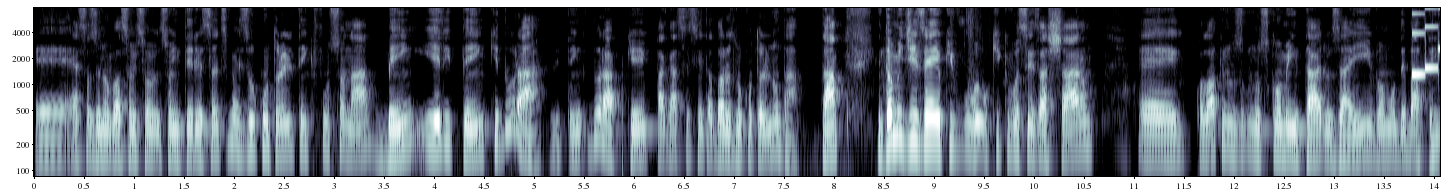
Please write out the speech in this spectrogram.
é, essas inovações são, são, interessantes, mas o controle tem que funcionar bem e ele tem que durar. Ele tem que durar, porque pagar 60 dólares no controle não dá, tá? Então me dizem aí o que, o que vocês acharam. É, coloque nos, nos, comentários aí, vamos debatendo,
